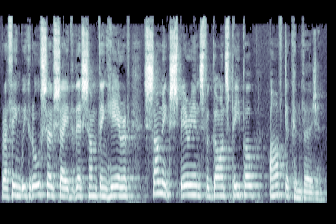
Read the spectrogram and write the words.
But I think we could also say that there's something here of some experience for God's people after conversion.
